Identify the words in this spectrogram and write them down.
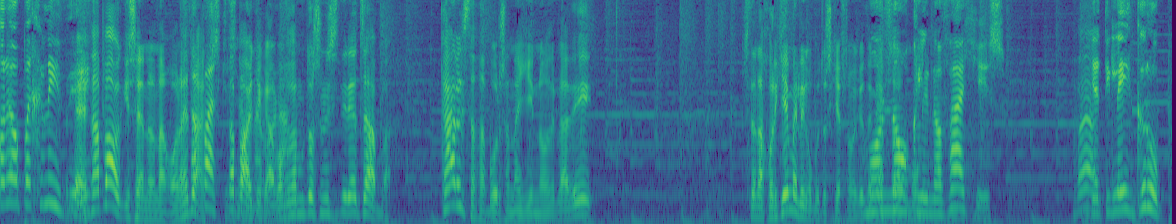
ωραίο παιχνίδι. Ναι, θα πάω και σε έναν αγώνα. πας Εντάξει, και θα σε πάω έναν και κάπου. αγώνα. Θα μου δώσουν εισιτήρια τζάμπα. Κάλλιστα θα μπορούσα να γίνω. Δηλαδή. Στεναχωριέμαι λίγο που το σκέφτομαι και τον εαυτό μου. Μονόκλινο θα έχεις. Θα- Γιατί λέει group.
